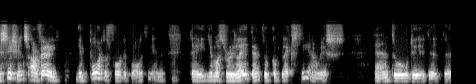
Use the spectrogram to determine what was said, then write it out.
decisions are very important for the quality and they you must relate them to complexity and risks and to the, the, the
